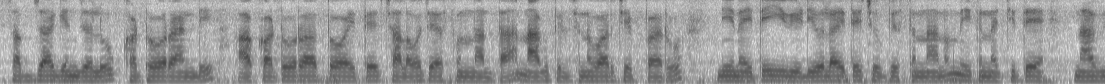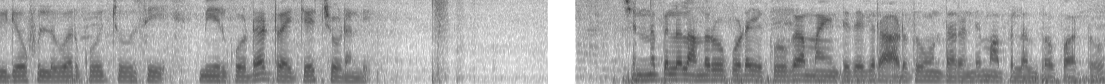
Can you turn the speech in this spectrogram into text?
సబ్జా గింజలు కఠోరా అండి. ఆ కఠోరాతో అయితే చలవ చేస్తుందంట. నాకు తెలిసిన వారు చెప్పారు. నేనైతే ఈ వీడియోలో అయితే చూపిస్తున్నాను. మీకు నచ్చితే నా వీడియో ఫుల్ వరకు చూసి మీరు కూడా ట్రై చేసి చూడండి. చిన్నపిల్లలు అందరూ కూడా ఎక్కువగా మా ఇంటి దగ్గర ఆడుతూ ఉంటారండి మా పిల్లలతో పాటు.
